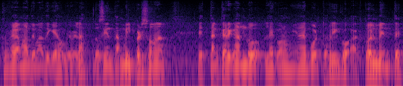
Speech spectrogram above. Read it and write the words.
creo que la matemática es obvia, ¿verdad? 200 mil personas están cargando la economía de Puerto Rico actualmente,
